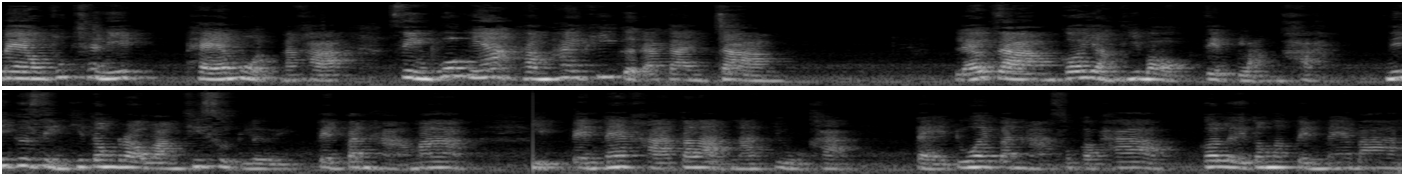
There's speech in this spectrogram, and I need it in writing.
แมวทุกชนิดแพ้หมดนะคะ สิ่งพวกนี้ทำให้พี่เกิดอาการจาม แล้วจามก็อย่างที่บอกเจ็บหลังค่ะ นี่คือสิ่งที่ต้องระวังที่สุดเลย เป็นปัญหามาก เป็นแม่ค้าตลาดนัดอยู่ค่ะ แต่ด้วยปัญหาสุขภาพก็เลยต้องมาเป็นแม่บ้าน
